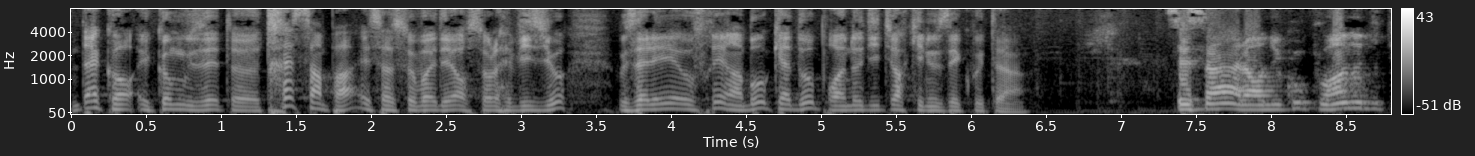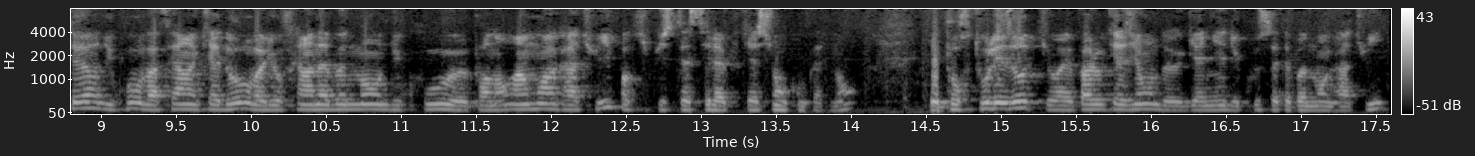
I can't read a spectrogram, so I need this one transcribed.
D'accord. Et comme vous êtes euh, très sympa, et ça se voit d'ailleurs sur la visio, vous allez offrir un beau cadeau pour un auditeur qui nous écoute. C'est ça. Alors du coup, pour un auditeur, du coup, on va faire un cadeau. On va lui offrir un abonnement du coup euh, pendant un mois gratuit pour qu'il puisse tester l'application complètement. Et pour tous les autres qui n'auraient pas l'occasion de gagner du coup cet abonnement gratuit,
